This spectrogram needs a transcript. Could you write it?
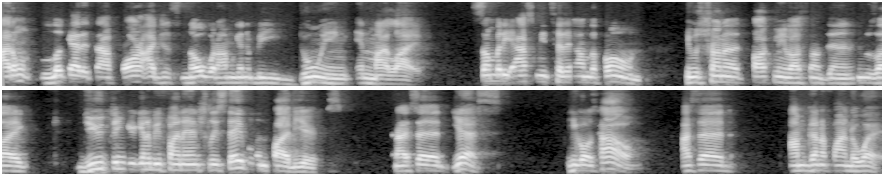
I don't look at it that far. I just know what I'm gonna be doing in my life. Somebody asked me today on the phone. He was trying to talk to me about something, and he was like, "Do you think you're gonna be financially stable in five years?" And I said, "Yes." He goes, "How?" I said, "I'm gonna find a way."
